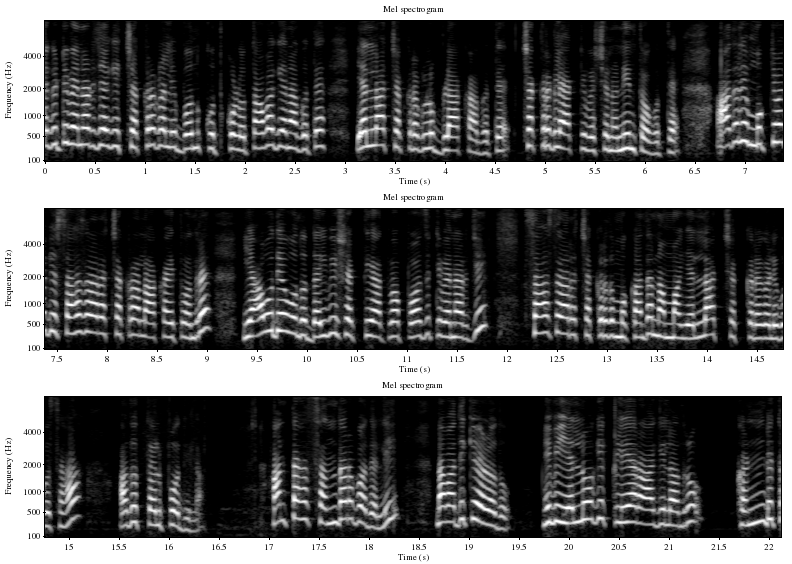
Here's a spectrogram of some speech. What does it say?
ನೆಗೆಟಿವ್ ಎನರ್ಜಿಯಾಗಿ ಚಕ್ರಗಳಲ್ಲಿ ಬಂದು ಕುತ್ಕೊಳ್ಳುತ್ತೆ ಅವಾಗ ಏನಾಗುತ್ತೆ? ಎಲ್ಲ ಚಕ್ರಗಳು ಬ್ಲಾಕ್ ಆಗುತ್ತೆ. ಚಕ್ರಗಳ ಆಕ್ಟಿವೇಶನ್ ನಿಂತೋಗುತ್ತೆ. ಅದರಲ್ಲಿ ಮುಖ್ಯವಾಗಿ ಸಹಸ್ರಾರ ಚಕ್ರ ಲಾಕ್ ಆಯಿತು ಅಂದರೆ ಯಾವುದೇ ಒಂದು ದೈವಿ ಶಕ್ತಿ ಅಥವಾ ಪಾಸಿಟಿವ್ ಎನರ್ಜಿ ಸಹಸ್ರಾರ ಚಕ್ರದ ಮುಖಾಂತರ ನಮ್ಮ ಎಲ್ಲ ಚಕ್ರಗಳಿಗೂ ಸಹ ಅದು ತಲುಪೋದಿಲ್ಲ. ಅಂತಹ ಸಂದರ್ಭದಲ್ಲಿ ನಾವು ಅದಕ್ಕೆ ಹೇಳೋದು ನೀವು ಎಲ್ಲೋಗಿ ಕ್ಲಿಯರ್ ಆಗಿಲ್ಲ ಅಂದರೂ ಖಂಡಿತ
